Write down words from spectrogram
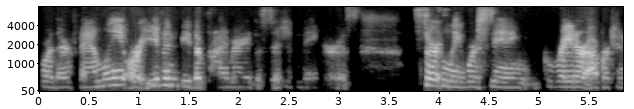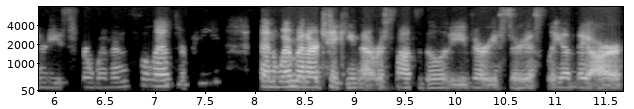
for their family or even be the primary decision makers certainly we're seeing greater opportunities for women's philanthropy and women are taking that responsibility very seriously and they are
